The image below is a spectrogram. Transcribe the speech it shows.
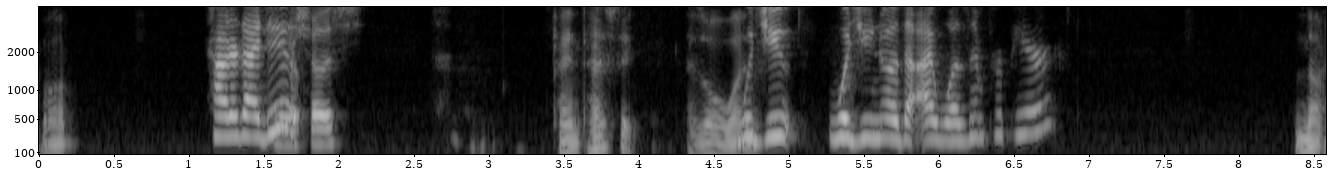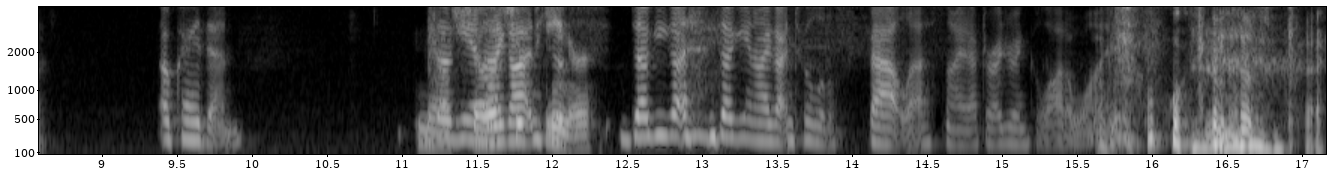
well, how did I do? wanna show us? fantastic as always. Would you would you know that I wasn't prepared? No. Okay then. Now Dougie show and I got into- peener. Dougie got Dougie and I got into a little spat last night after I drank a lot of wine. Wasn't as bad.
